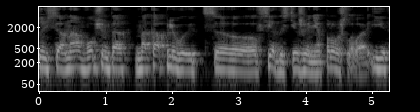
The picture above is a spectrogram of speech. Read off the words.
то есть она, в общем-то, накапливает э, все достижения прошлого. И,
